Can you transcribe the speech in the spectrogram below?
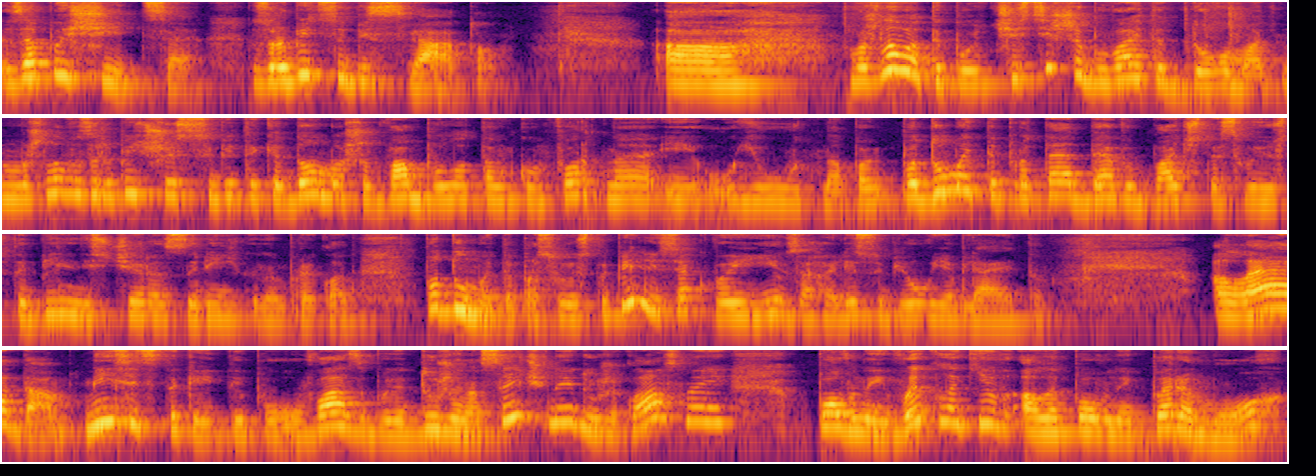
запишіть це, зробіть собі свято. А, можливо, типу, частіше бувайте вдома. Можливо, зробіть щось собі таке вдома, щоб вам було там комфортно і уютно. Подумайте про те, де ви бачите свою стабільність через рік, наприклад. Подумайте про свою стабільність, як ви її взагалі собі уявляєте. Але да, місяць такий, типу, у вас буде дуже насичений, дуже класний, повний викликів, але повний перемог.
